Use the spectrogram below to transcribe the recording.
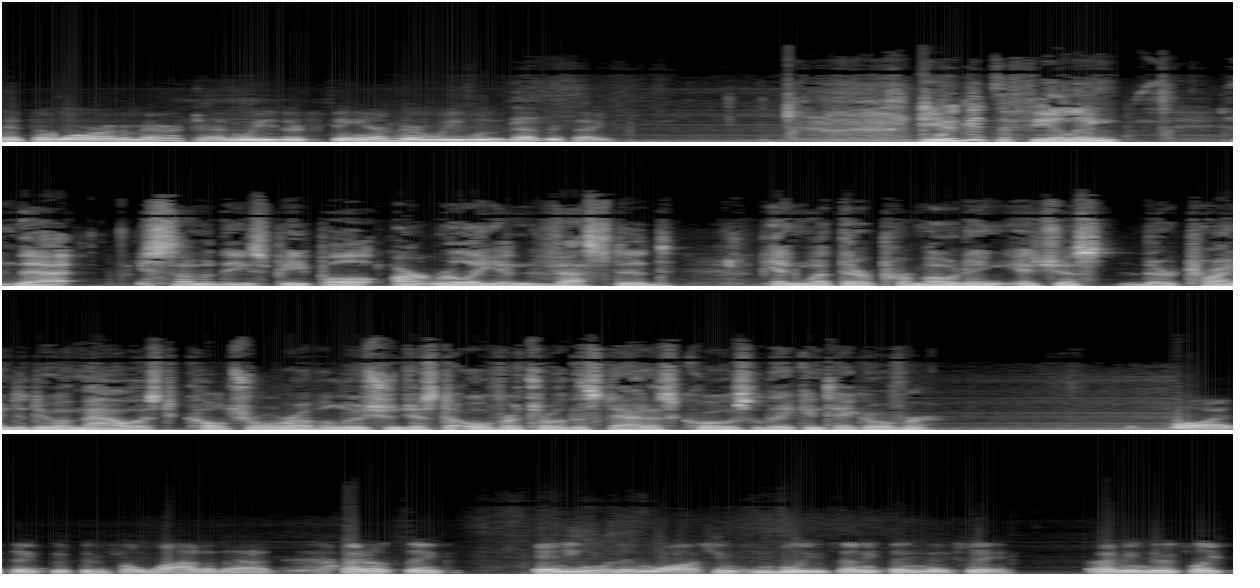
it's a war on America, and we either stand or we lose everything. Do you get the feeling that some of these people aren't really invested in what they're promoting? It's just they're trying to do a Maoist cultural revolution just to overthrow the status quo so they can take over? Oh, I think that there's a lot of that. I don't think anyone in Washington believes anything they say. I mean, there's like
